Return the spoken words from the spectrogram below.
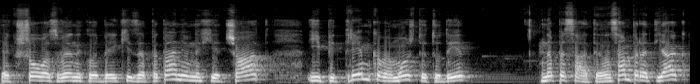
Якщо у вас виникли б якісь запитання, в них є чат і підтримка, ви можете туди. Написати насамперед, як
